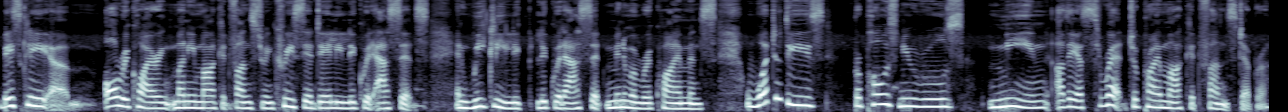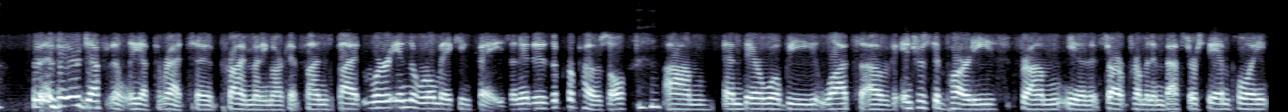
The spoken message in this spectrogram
Basically, um, all requiring money market funds to increase their daily liquid assets and weekly li- liquid asset minimum requirements. What do these proposed new rules mean? Are they a threat to prime market funds, Deborah? They're definitely a threat to prime money market funds, but we're in the rulemaking phase, and it is a proposal, mm-hmm. um, and there will be lots of interested parties from you know that start from an investor standpoint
